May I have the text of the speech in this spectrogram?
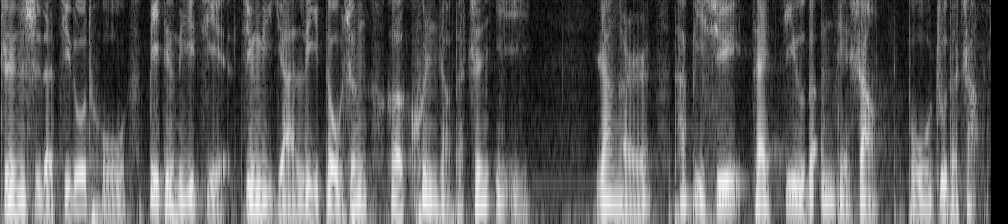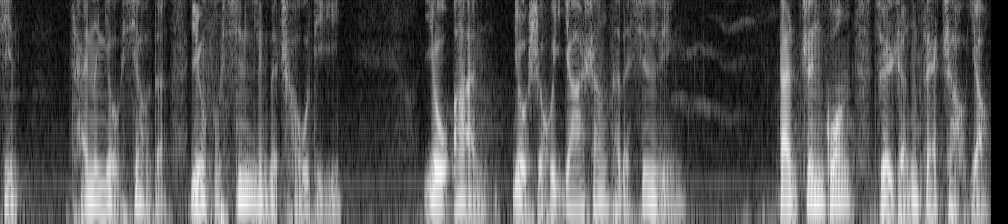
真实的基督徒必定理解经历严厉斗争和困扰的真意义。然而，他必须在基督的恩典上不住地长进，才能有效地应付心灵的仇敌。幽暗有时会压伤他的心灵。但真光却仍在照耀，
